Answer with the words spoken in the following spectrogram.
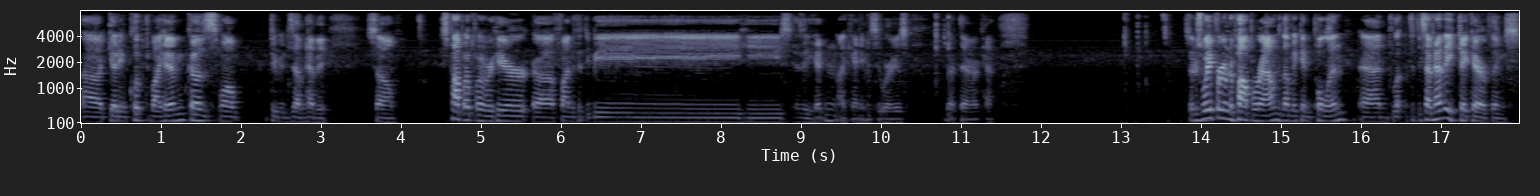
uh, getting clipped by him, because, well, T-57 Heavy. So, just pop up over here, uh, find the 50B... He's... Is he hidden? I can't even see where he is. He's right there, okay. So just wait for him to pop around, then we can pull in, and let the 57 Heavy take care of things.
